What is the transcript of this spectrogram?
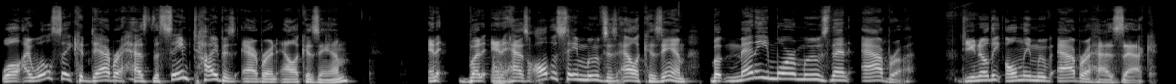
Well, I will say Kadabra has the same type as Abra and Alakazam. And but and it has all the same moves as Alakazam, but many more moves than Abra. Do you know the only move Abra has, Zach?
